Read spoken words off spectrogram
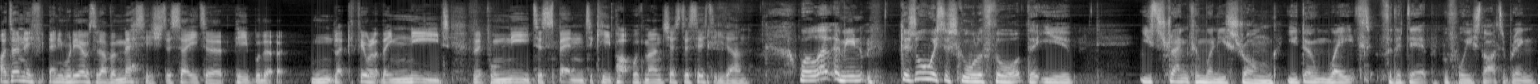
I don't know if anybody else would have a message to say to people that like feel like they need Liverpool need to spend to keep up with Manchester City, Dan? Well, I mean, there's always a school of thought that you you strengthen when you're strong. You don't wait for the dip before you start to bring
